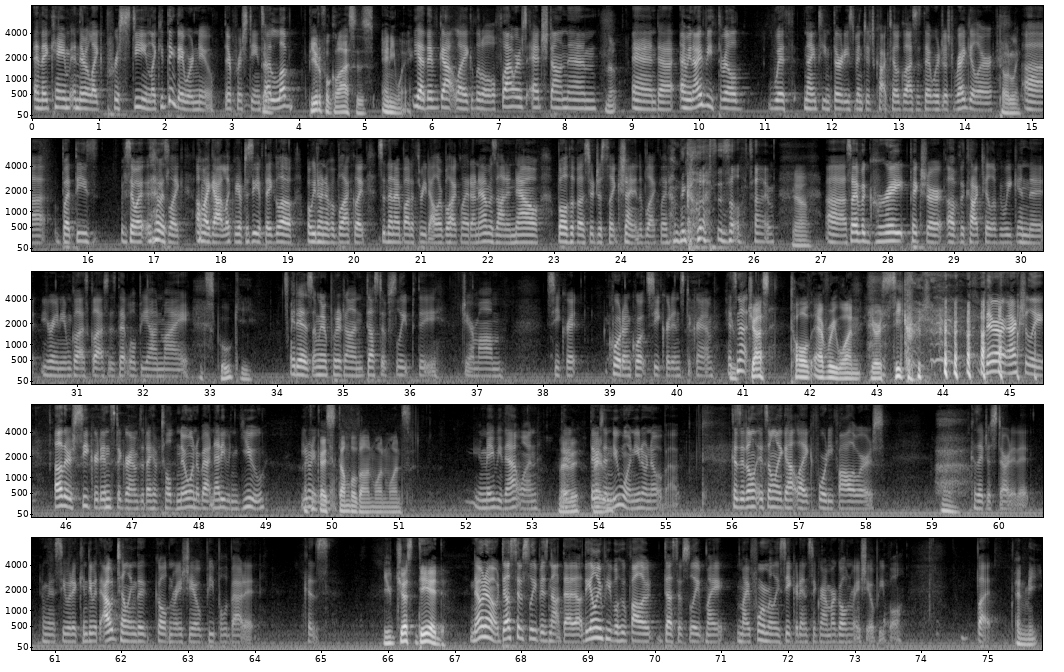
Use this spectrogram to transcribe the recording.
and they came and they're like pristine. Like you'd think they were new. They're pristine. So I They're- love, Beautiful glasses, anyway. yeah, they've got like little flowers etched on them. No. And uh, I mean, I'd be thrilled with 1930s vintage cocktail glasses that were just regular. Totally. Uh, but these, so I, I was like, oh my God, like we have to see if they glow. Oh, we don't have a black light. So then I bought a $3 black light on Amazon, and now both of us are just like shining the black light on the glasses all the time. Yeah. Uh, so I have a great picture of the cocktail of the week in the uranium glass glasses that will be on my. It's spooky. It is. I'm going to put it on Dust of Sleep, the GR Mom secret, quote unquote, secret Instagram. It's You not. just told everyone your secret. there are actually other secret Instagrams that I have told no one about, not even you. You I think I know. stumbled on one once. Maybe that one. There- Maybe, there's a new one you don't know about. Because it only, it's only got like 40 followers. Because I just started it. I'm going to see what it can do without telling the golden ratio people about it. Because, You just did. no, no, Dust of Sleep is not that. The only people who follow Dust of Sleep, my, my formerly secret Instagram, are golden ratio people. But, And me.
